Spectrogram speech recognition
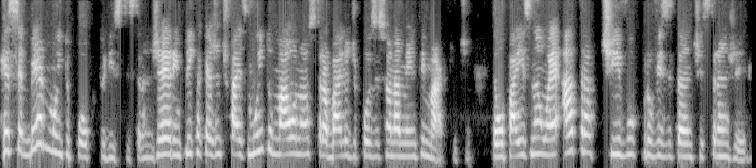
Receber muito pouco turista estrangeiro implica que a gente faz muito mal o nosso trabalho de posicionamento e marketing. Então, o país não é atrativo para o visitante estrangeiro.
